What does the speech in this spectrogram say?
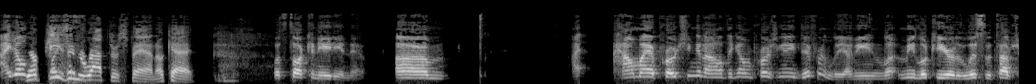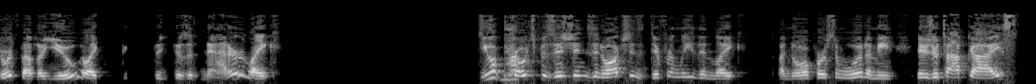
I don't. You're a peas like- into Raptors fan. Okay. Let's talk Canadian now. Um, how am I approaching it? I don't think I'm approaching it any differently. I mean, let me look here at the list of the top shortstops. Are you like? Does it matter? Like, do you approach positions in auctions differently than like a normal person would? I mean, there's your top guys.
